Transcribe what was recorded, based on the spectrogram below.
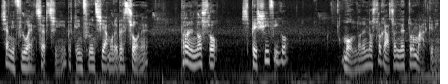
siamo influencer, sì, perché influenziamo le persone, però nel nostro specifico mondo, nel nostro caso è il network marketing,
